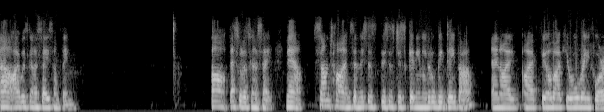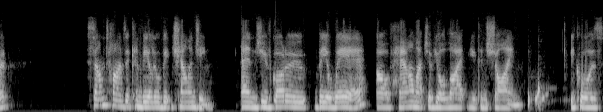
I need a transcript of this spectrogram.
Uh, I was going to say something. Oh, that's what I was going to say. Now, sometimes, and this is this is just getting a little bit deeper, and I I feel like you're all ready for it. Sometimes it can be a little bit challenging, and you've got to be aware of how much of your light you can shine. Because,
